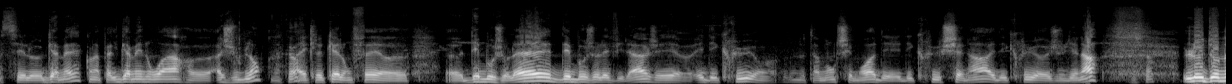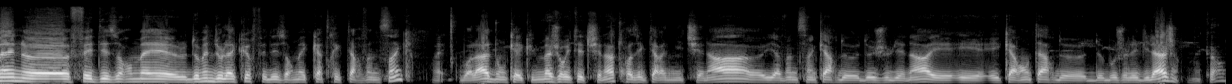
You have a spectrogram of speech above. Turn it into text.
c'est le gamay qu'on appelle gamay noir à jus blanc, avec lequel on fait des Beaujolais, des Beaujolais village et, et des crus, notamment chez moi des, des crus Chéna et des crus euh, Juliena. Le domaine euh, fait désormais, le domaine de la cure fait désormais 4 hectares 25. Ouais. Voilà, donc avec une majorité de Chéna, 3 hectares et demi de Chéna, euh, il y a 25 arts de, de Juliena et, et, et 40 arts de, de Beaujolais village. D'accord.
